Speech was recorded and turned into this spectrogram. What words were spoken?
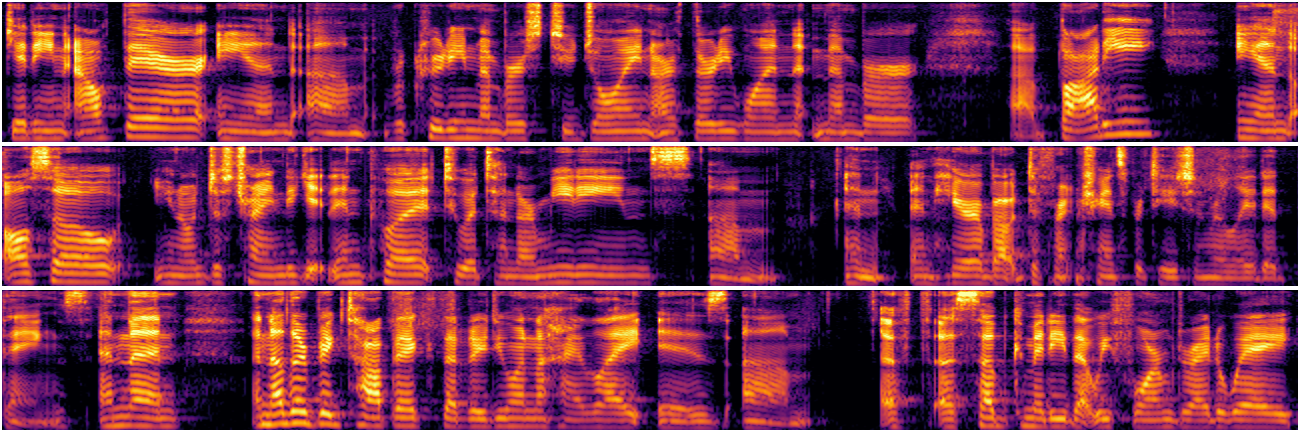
getting out there and um, recruiting members to join our 31 member uh, body and also you know just trying to get input to attend our meetings um, and, and hear about different transportation related things. And then another big topic that I do want to highlight is um, a, a, subcommittee that we formed right away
